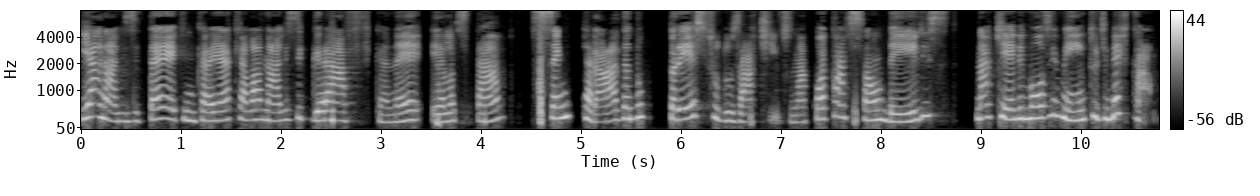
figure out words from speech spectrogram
e a análise técnica é aquela análise gráfica, né? Ela está centrada no preço dos ativos, na cotação deles naquele movimento de mercado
